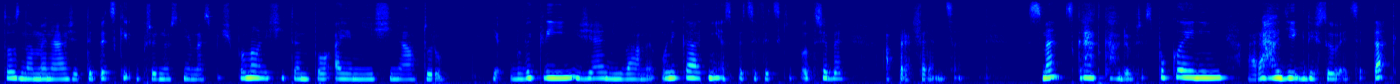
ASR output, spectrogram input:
To znamená, že typicky upřednostňujeme spíš pomalejší tempo a jemnější náturu. Je obvyklý, že míváme unikátní a specifické potřeby a preference. Jsme zkrátka dobře spokojení a rádi, když jsou věci tak,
